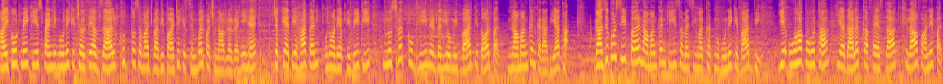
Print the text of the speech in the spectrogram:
हाईकोर्ट में केस पेंडिंग होने के चलते अफजाल खुद तो समाजवादी पार्टी के सिंबल पर चुनाव लड़ रहे हैं, जबकि एहतियातन उन्होंने अपनी बेटी नुसरत को भी निर्दलीय उम्मीदवार के तौर पर नामांकन करा दिया था। गाजीपुर सीट पर नामांकन की समय सीमा खत्म होने के बाद भी ये ऊहापोह था कि अदालत का फैसला खिलाफ आने पर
